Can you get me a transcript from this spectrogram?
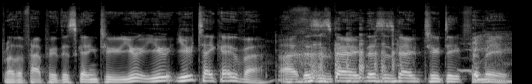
brother Phap Huu, this is getting to you. You you take over. Uh, this is going this is going too deep for me.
